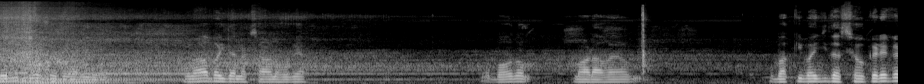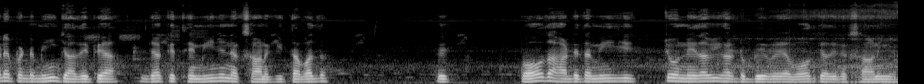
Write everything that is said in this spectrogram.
ਦੋਨੋਂ ਚੀਜ਼ਾਂ ਹੁੰਦੀਆਂ ਹੁੰਦੀਆਂ ਹੁਣ ਆਹ ਬਾਈ ਦਾ ਨੁਕਸਾਨ ਹੋ ਗਿਆ। ਤੇ ਬਹੁਤ ਮਾੜਾ ਹੋਇਆ। ਬਾਕੀ ਬਾਈ ਜੀ ਦੱਸਿਓ, ਕਿਹੜੇ ਕਿਹੜੇ ਪਿੰਡ ਮੀਂਹ ਜ਼ਿਆਦੇ ਪਿਆ ਜਾਂ ਕਿੱਥੇ ਮੀਂਹ ਨੇ ਨੁਕਸਾਨ ਕੀਤਾ ਵੱਧ? ਤੇ ਬਹੁਤ ਸਾਡੇ ਤਾਂ ਮੀਂਹ ਜੀ, ਝੋਨੇ ਦਾ ਵੀ ਹਰ ਡੁੱਬੇ ਹੋਏ ਆ, ਬਹੁਤ ਜ਼ਿਆਦਾ ਨੁਕਸਾਨ ਹੀ ਆ।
